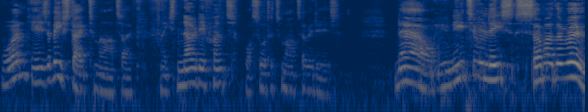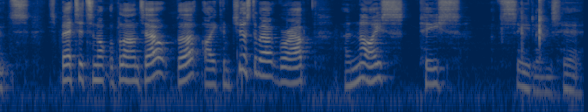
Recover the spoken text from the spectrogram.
one is a beefsteak tomato. Makes no difference what sort of tomato it is. Now, you need to release some of the roots. It's better to knock the plant out, but I can just about grab a nice piece seedlings here.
